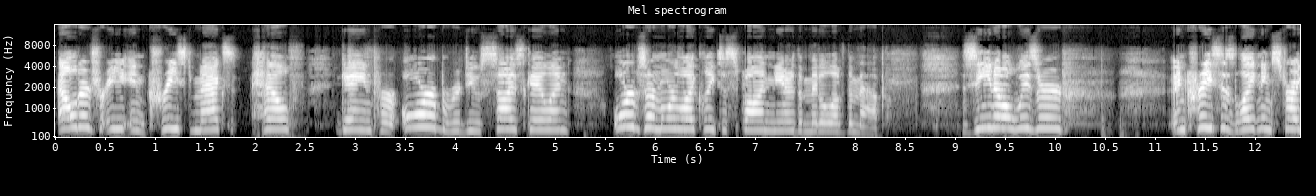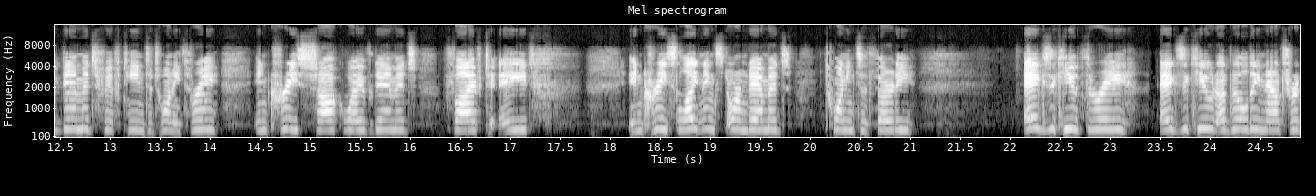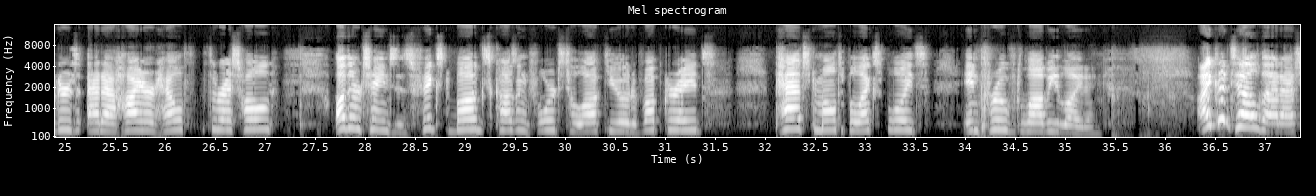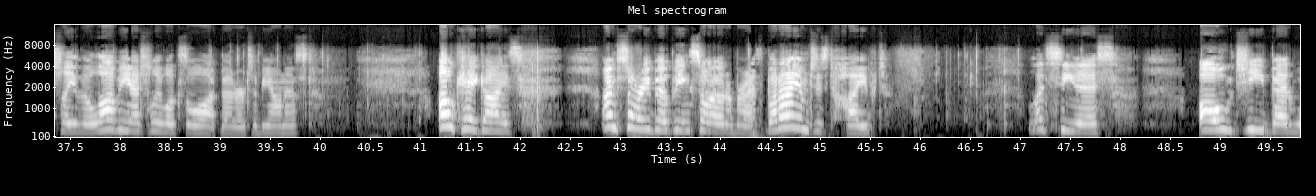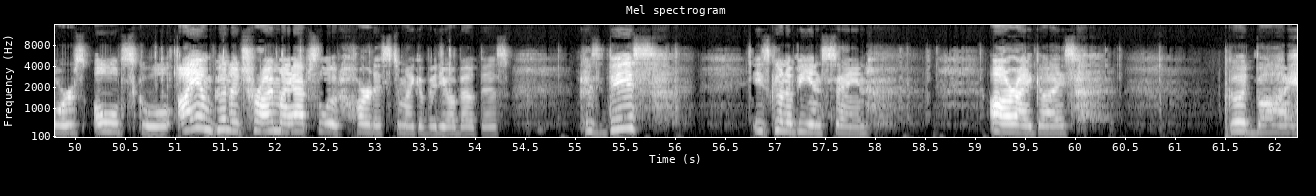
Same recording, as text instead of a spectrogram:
Elder Tree, increased max health gain per orb, reduced size scaling. Orbs are more likely to spawn near the middle of the map. Zeno Wizard, Increases lightning strike damage 15 to 23. Increase shockwave damage 5 to 8. Increase lightning storm damage 20 to 30. Execute 3. Execute ability now triggers at a higher health threshold. Other changes. Fixed bugs causing Forge to lock you out of upgrades. Patched multiple exploits. Improved lobby lighting. I could tell that actually. The lobby actually looks a lot better, to be honest. Okay, guys. I'm sorry about being so out of breath, but I am just hyped. Let's see this. OG Bed Wars, old school. I am gonna try my absolute hardest to make a video about this. Because this is gonna be insane. Alright, guys. Goodbye.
